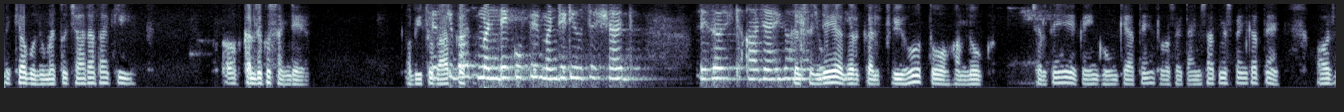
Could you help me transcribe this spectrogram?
मैं क्या बोलूँ? मैं तो चाह रहा था कि कल देखो संडे है। अभी तो उसके बाद मंडे को फिर मंडे ट्यूसडे शायद रिज़ल्ट आ जाएगा कल संडे है अगर कल फ्री हो तो हम लोग चलते हैं कहीं घूम के आते हैं थोड़ा सा टाइम साथ में स्पेंड करते हैं। और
